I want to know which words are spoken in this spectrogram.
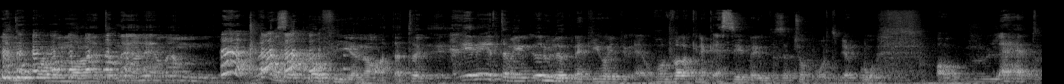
nem, nem akarom nem, nem, nem, nem az a profil, na. Tehát, hogy én értem, én örülök neki, hogy, hogy valakinek eszébe jut ez a csoport, hogy akkor a, lehet,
